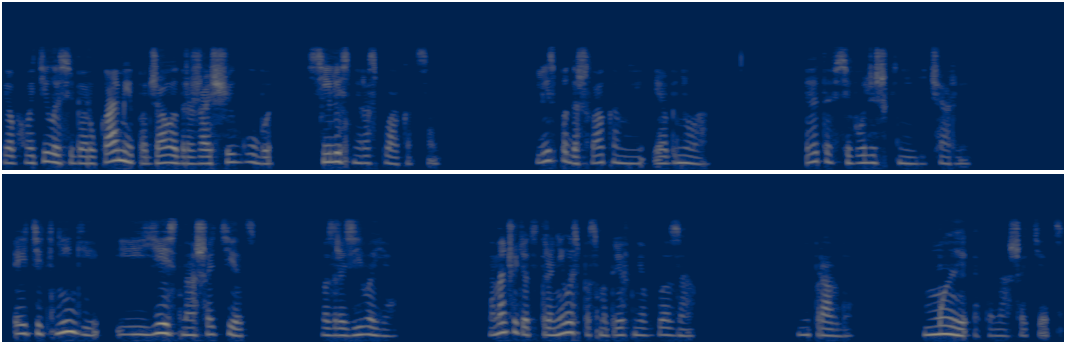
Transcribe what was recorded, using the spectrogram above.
Я обхватила себя руками и поджала дрожащие губы, силясь не расплакаться. Лиз подошла ко мне и обняла. Это всего лишь книги, Чарли. Эти книги и есть наш отец, возразила я. Она чуть отстранилась, посмотрев мне в глаза. Неправда. Мы — это наш отец.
